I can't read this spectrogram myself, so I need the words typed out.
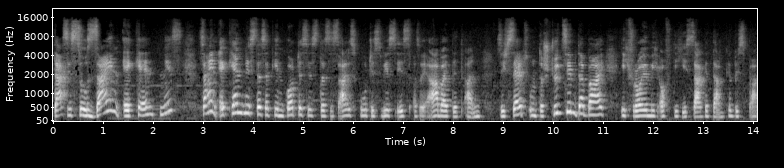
das ist so sein Erkenntnis, sein Erkenntnis, dass er Kind Gottes ist, dass es alles gut ist, wie es ist. Also er arbeitet an sich selbst, unterstützt ihm dabei. Ich freue mich auf dich. Ich sage danke, bis bald.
